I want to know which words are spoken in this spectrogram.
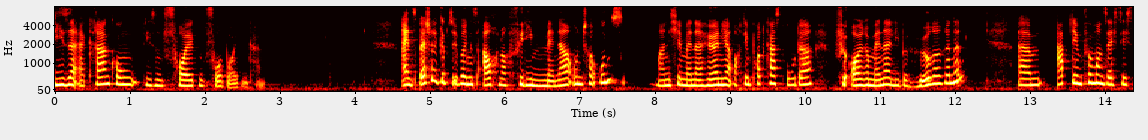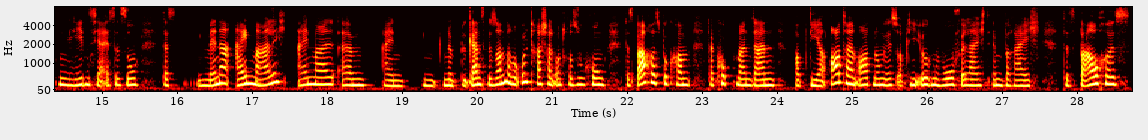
dieser Erkrankung, diesen Folgen vorbeugen kann. Ein Special gibt's übrigens auch noch für die Männer unter uns. Manche Männer hören ja auch den Podcast oder für eure Männer, liebe Hörerinnen. Ähm, ab dem 65. Lebensjahr ist es so, dass Männer einmalig einmal ähm, ein eine ganz besondere Ultraschalluntersuchung des Bauches bekommen. Da guckt man dann, ob die Aorta in Ordnung ist, ob die irgendwo vielleicht im Bereich des Bauches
